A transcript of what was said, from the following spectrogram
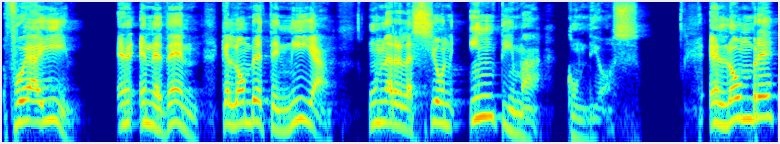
Fue ahí, en, Edén, que el hombre tenía una relación íntima con Dios. El hombre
